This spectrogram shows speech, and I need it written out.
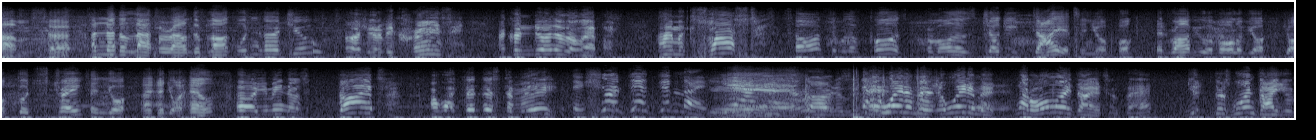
come, sir. Another lap around the block wouldn't hurt you. Oh, you're gonna be crazy. I couldn't do another lap. I'm, I'm exhausted. Exhausted? Well, of course, from all those juggy diets in your book that rob you of all of your, your good strength and your uh, and your health. Oh, you mean those diets? Oh, what did this to me? They sure did, didn't they? Yeah! Hey, wait a minute, now, wait a minute. Not all my diets are bad. You, there's one diet you'd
